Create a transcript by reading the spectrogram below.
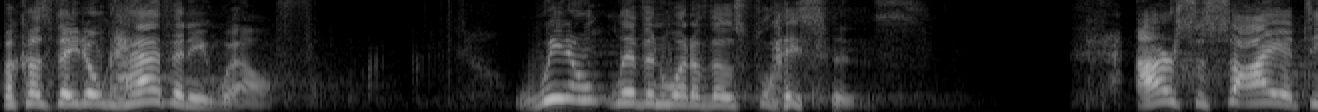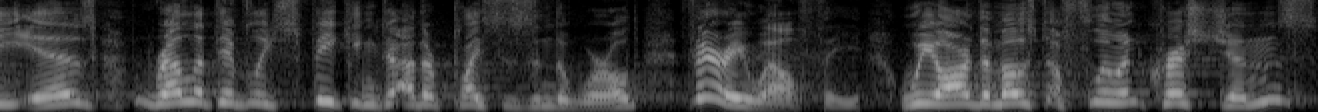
because they don't have any wealth. We don't live in one of those places. Our society is, relatively speaking to other places in the world, very wealthy. We are the most affluent Christians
